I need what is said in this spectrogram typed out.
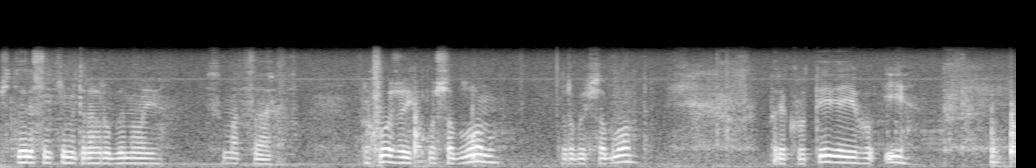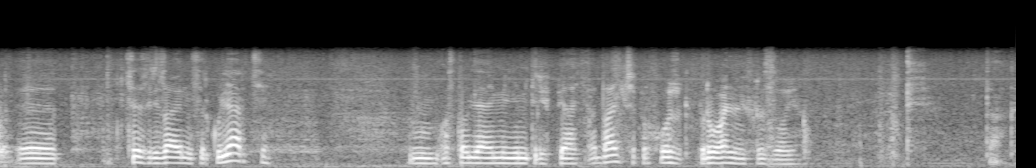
4 см глибиною. Сама цар. Проходжу їх по шаблону. Зробив шаблон. Перекрутив я його і е, це зрізаю на циркулярці. Оставляю міліметрів 5, а далі проходжу керувальною фрезою. Так.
